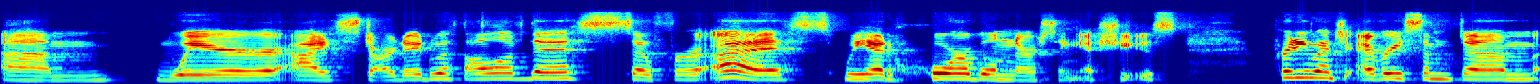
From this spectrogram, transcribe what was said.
um, where I started with all of this. So for us, we had horrible nursing issues. Pretty much every symptom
